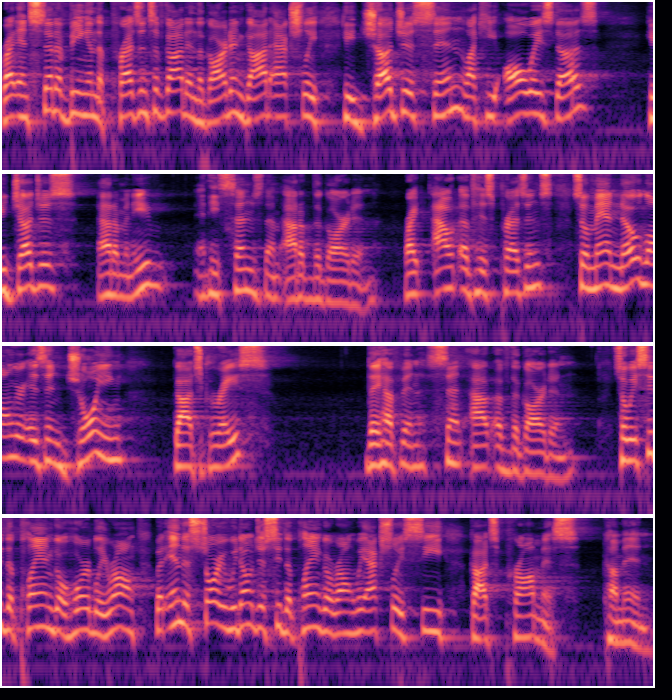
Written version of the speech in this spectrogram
right? Instead of being in the presence of god in the garden god actually he judges sin like he always does. He judges adam and eve and he sends them out of the garden right? Out of his presence. So man no longer is enjoying god's grace. They have been sent out of the garden so we see the plan go horribly wrong but in the story we don't just see the plan go wrong we actually see god's promise come in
